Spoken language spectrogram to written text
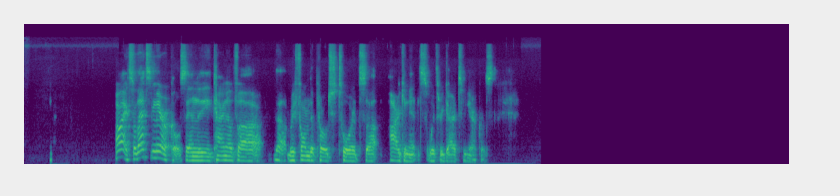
All right, so that's miracles and the kind of reformed approach towards arguments with regard to miracles.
